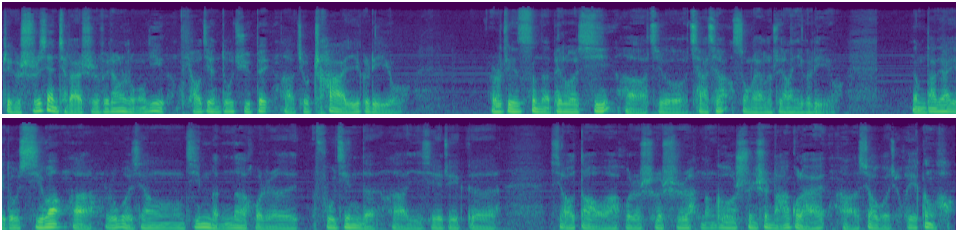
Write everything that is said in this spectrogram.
这个实现起来是非常容易的，条件都具备啊，就差一个理由。而这次呢，佩洛西啊，就恰恰送来了这样一个理由。那么大家也都希望啊，如果像金门呢，或者附近的啊一些这个小岛啊或者设施啊，能够顺势拿过来啊，效果就会更好。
